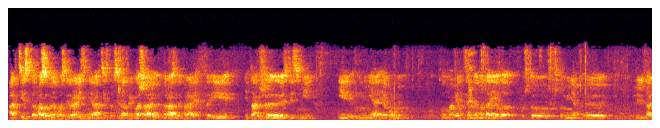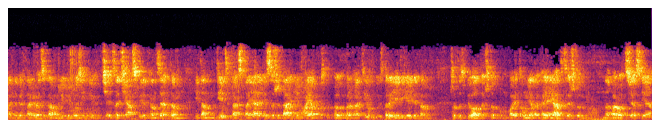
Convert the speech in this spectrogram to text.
артистов, особенно после Евровидения, артистов всегда приглашают на разные проекты и, и также с детьми. И мне, я помню, был момент, где мне надоело, что, что меня э, прилетали на вертолете там или лимузине за час перед концертом, и там дети так стояли с ожиданием, а я просто проходил быстро, еле-еле там что-то спевал. Так что поэтому у меня такая реакция, что наоборот, сейчас я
